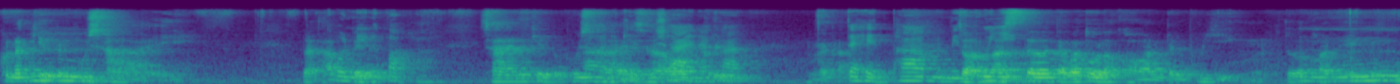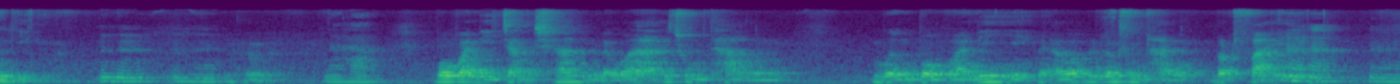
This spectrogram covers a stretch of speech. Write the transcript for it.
คนนักเขียนเป็นอืมผู้ชายนะครับคนเป็นี้นหรือเปล่าคะ ชายนักเขียนเป็นผู้ชายอ่านักเขียนผู้ชายนะคะนะครับแต่เห็นภาพมันมีจอห์นผู้หมาญิงสเตอร์แต่ว่าตัวละครเป็นผู้หญิง ตัวละครเอกเป็นผู้หญิงอือหืออือหือนะคะโบวานีจังชันหรือว่าชุมทางเมืองโบวานีนะครับว่าเป็นเรื่องชุมทางรถไฟอ่าฮะอ่า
